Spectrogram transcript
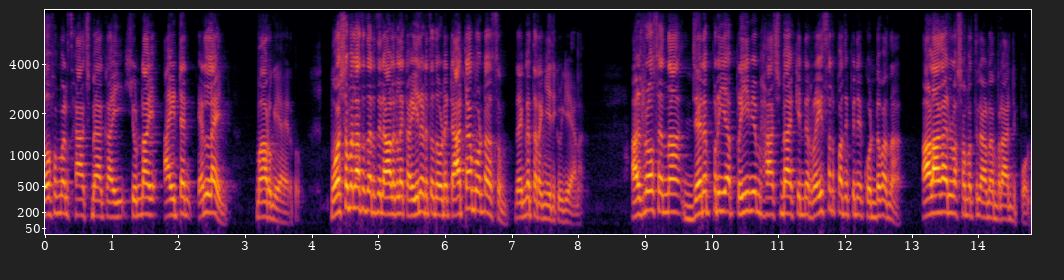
പെർഫോമൻസ് ഹാച്ച് ബാക്കായി ഹ്യുണ്ടായി ഐ ടെൻ എയർലൈൻ മാറുകയായിരുന്നു. മോശമല്ലാത്ത തരത്തിൽ ആളുകളെ കയ്യിലെടുത്തതോടെ ടാറ്റ മോട്ടോഴ്സും രംഗത്തിറങ്ങിയിരിക്കുകയാണ്. അൾട്രോസ് എന്ന ജനപ്രിയ പ്രീമിയം ഹാച്ച് ബാക്കിന്റെ റേസർ പതിപ്പിനെ കൊണ്ടുവന്ന ആളാകാനുള്ള ശ്രമത്തിലാണ് ബ്രാൻഡ് ഇപ്പോൾ.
